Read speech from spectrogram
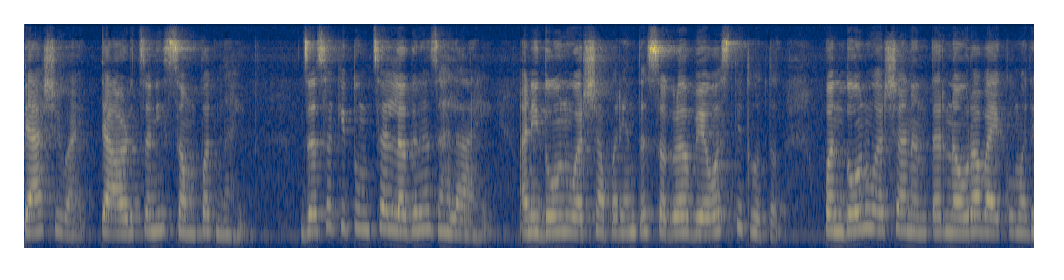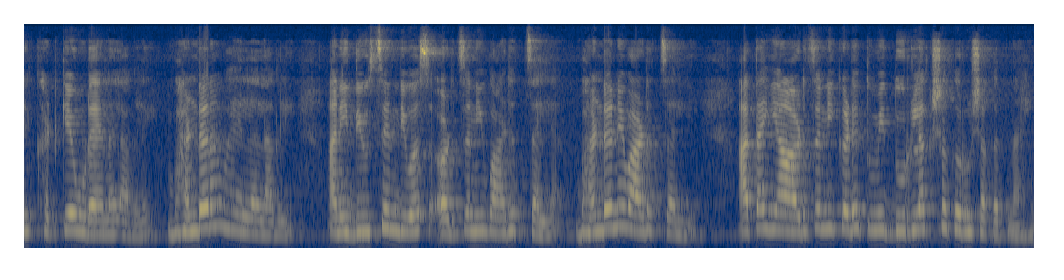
त्याशिवाय त्या अडचणी संपत नाहीत. जसं की तुमचं लग्न झालं आहे आणि दोन वर्षापर्यंत सगळं व्यवस्थित होतं पण दोन वर्षानंतर नवरा बायकोमध्ये खटके उडायला लागले भांडणं व्हायला लागली आणि दिवसेंदिवस अडचणी वाढत चालल्या. भांडणे वाढत चालली. आता या अडचणीकडे तुम्ही दुर्लक्ष करू शकत नाही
